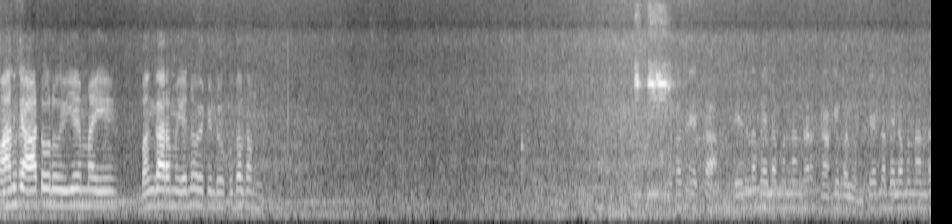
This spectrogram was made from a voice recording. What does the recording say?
వానికి ఆటోలు ఈఎంఐ బంగారం ఎన్నో పెట్టిండు కుదరదాం అందుకోసం ఎత్తా చేతిలో బెల్లం ఉన్నంత కాకి బెల్లం చేతిలో బెల్లం ఉన్నంత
